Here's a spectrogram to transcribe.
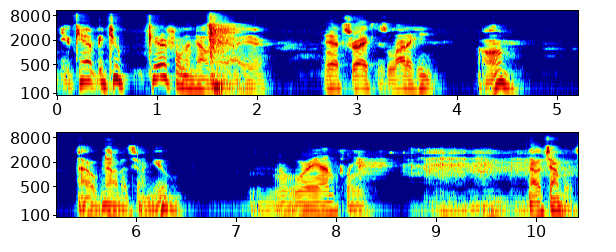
You can't be too careful in L.A., I hear. Yeah, that's right. There's a lot of heat. Oh? I hope none of it's on you. Don't worry, I'm clean. No tumbles.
